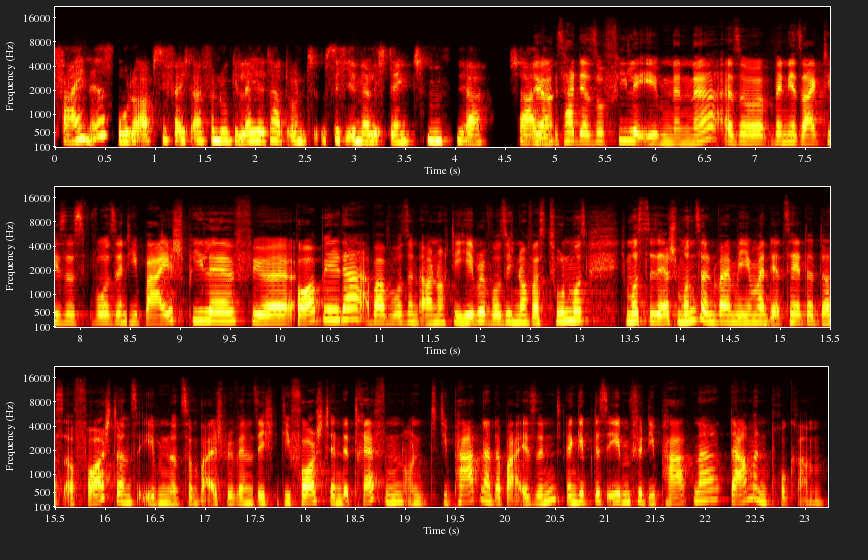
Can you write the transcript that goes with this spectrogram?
fein ist oder ob sie vielleicht einfach nur gelächelt hat und sich innerlich denkt, hm, ja, Schade. Ja. Es hat ja so viele Ebenen, ne? Also wenn ihr sagt, dieses, wo sind die Beispiele für Vorbilder, aber wo sind auch noch die Hebel, wo sich noch was tun muss? Ich musste sehr schmunzeln, weil mir jemand erzählt hat, dass auf Vorstandsebene zum Beispiel, wenn sich die Vorstände treffen und die Partner dabei sind, dann gibt es eben für die Partner Damenprogramm.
